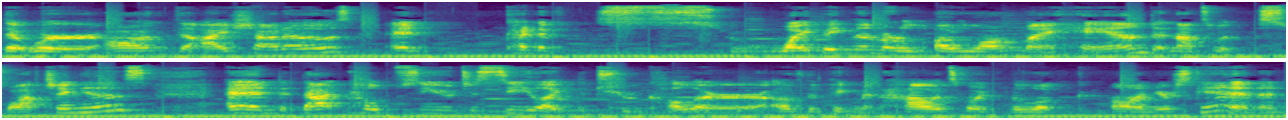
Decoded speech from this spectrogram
that were on the eyeshadows and kind of wiping them along my hand and that's what swatching is. And that helps you to see like the true color of the pigment how it's going to look on your skin. And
